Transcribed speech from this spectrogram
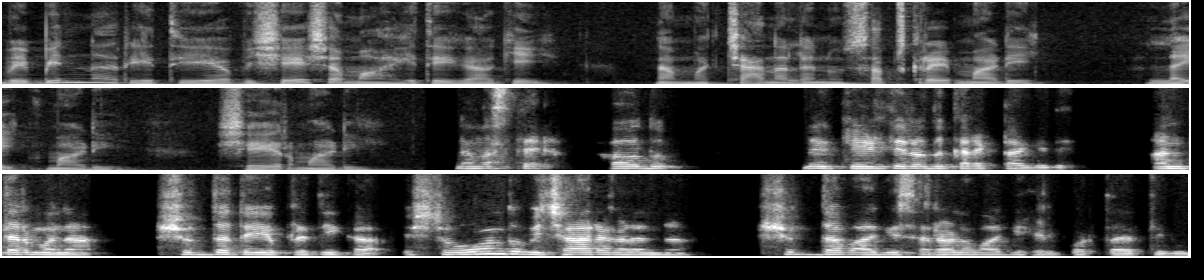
ವಿಭಿನ್ನ ರೀತಿಯ ವಿಶೇಷ ಮಾಹಿತಿಗಾಗಿ ನಮ್ಮ ಚಾನಲನ್ನು ಸಬ್ಸ್ಕ್ರೈಬ್ ಮಾಡಿ, ಲೈಕ್ ಮಾಡಿ, ಶೇರ್ ಮಾಡಿ. ನಮಸ್ತೆ. ಹೌದು, ನೀವು ಕೇಳ್ತಿರೋದು ಕರೆಕ್ಟ್ ಆಗಿದೆ. ಅಂತರ್ಮನ ಶುದ್ಧತೆಯ ಪ್ರತೀಕ, ಎಷ್ಟೊಂದು ವಿಚಾರಗಳನ್ನ ಶುದ್ಧವಾಗಿ, ಸರಳವಾಗಿ ಹೇಳ್ಕೊಡ್ತಾ ಇರ್ತೀವಿ.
